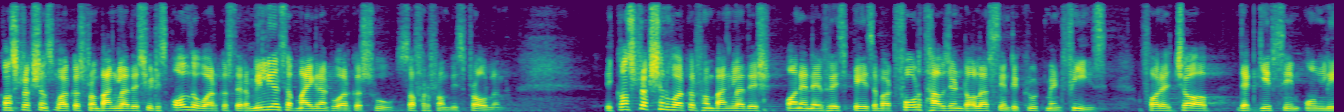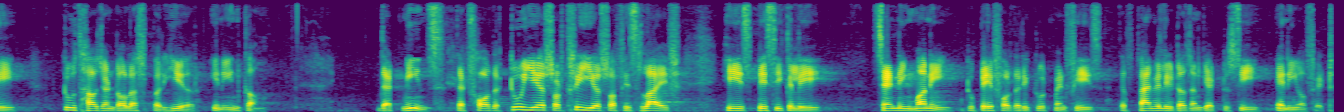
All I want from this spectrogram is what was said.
construction workers from Bangladesh, it is all the workers. There are millions of migrant workers who suffer from this problem. The construction worker from Bangladesh, on an average, pays about $4,000 in recruitment fees for a job that gives him only $2,000 per year in income. That means that for the two years or three years of his life, he is basically sending money to pay for the recruitment fees. The family doesn't get to see any of it.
